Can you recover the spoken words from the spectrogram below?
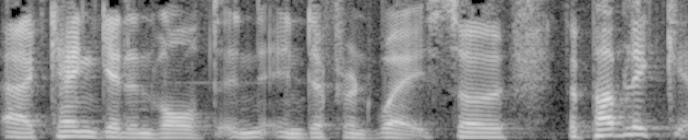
uh, can get involved in, in different ways. So, the public,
